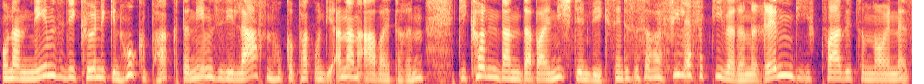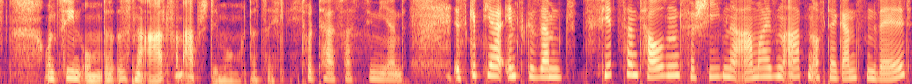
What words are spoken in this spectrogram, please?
und dann nehmen sie die Königin Huckepack, dann nehmen sie die Larven Huckepack und die anderen Arbeiterinnen. Die können dann dabei nicht den Weg sehen. Das ist aber viel effektiver. Dann rennen die quasi zum neuen Nest und ziehen um. Das ist eine Art von Abstimmung tatsächlich. Total faszinierend. Es gibt ja insgesamt 14.000 verschiedene Ameisenarten auf der ganzen Welt.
